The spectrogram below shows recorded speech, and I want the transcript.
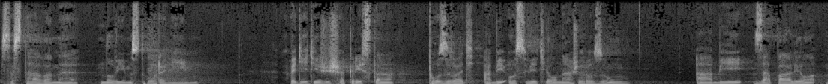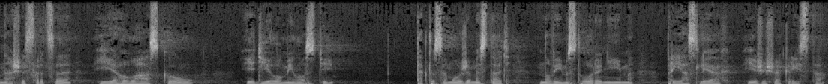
sa stávame novým stvorením. Vedieť Ježiša Krista pozvať, aby osvietil náš rozum, aby zapálil naše srdce jeho láskou, je dielo milosti. Takto sa môžeme stať novým stvorením pri jasliach Ježiša Krista.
